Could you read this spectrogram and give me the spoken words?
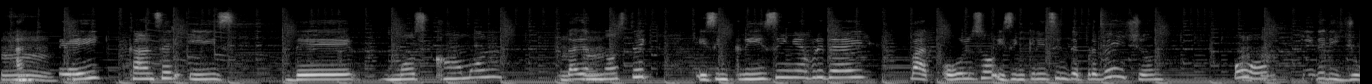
Mm. And today cancer is the most common mm-hmm. diagnostic is increasing every day, but also is increasing the prevention. Or mm-hmm. either if you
